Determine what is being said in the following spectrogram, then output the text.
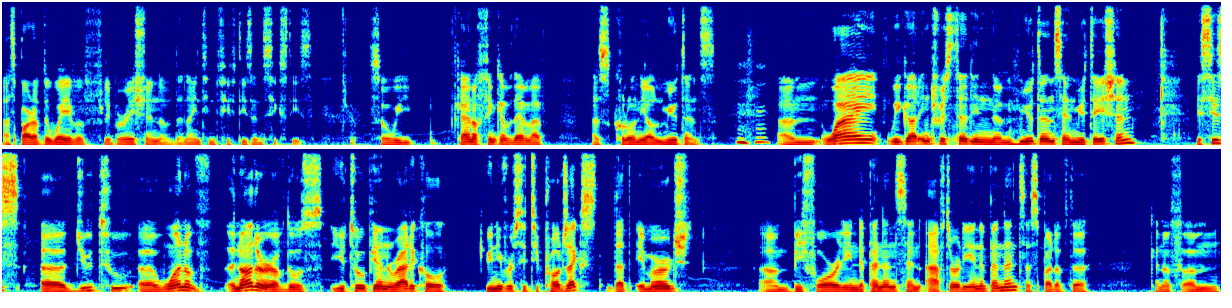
as part of the wave of liberation of the 1950s and 60s. Sure. So we kind of think of them as as colonial mutants. Mm-hmm. Um, why we got interested in uh, mutants and mutation? This is uh, due to uh, one of another of those utopian radical university projects that emerged um, before the independence and after the independence as part of the kind of um,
